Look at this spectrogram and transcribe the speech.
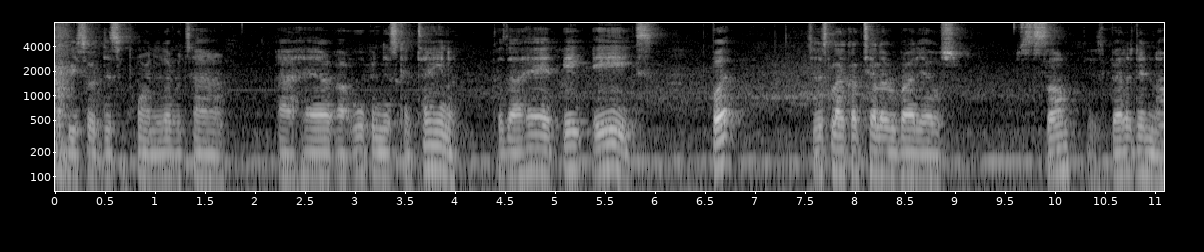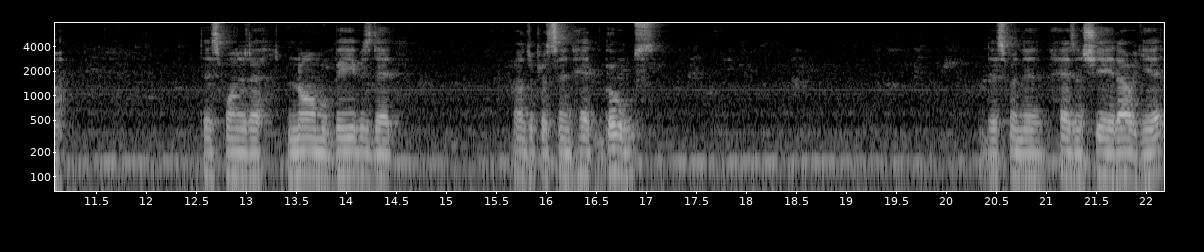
I'll be so disappointed every time I have I open this container because I had eight eggs But just like I tell everybody else, some is better than none. This one of the normal babies that 100% het goes. This one that hasn't shed out yet.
